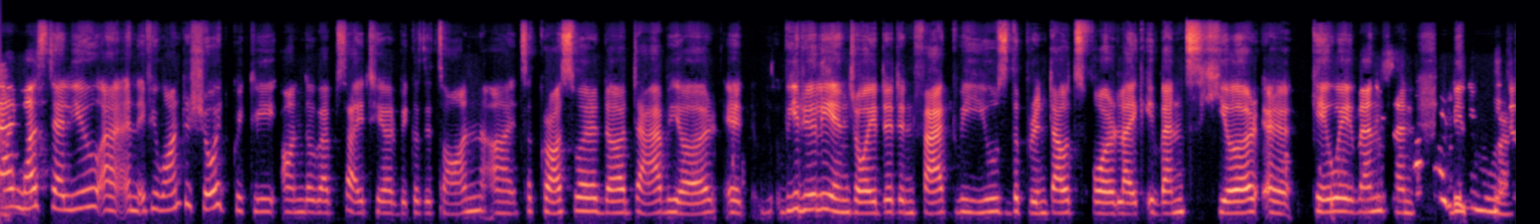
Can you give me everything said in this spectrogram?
I must tell you, uh, and if you want to show it quickly on the website here because it's on, uh, it's a crossword uh, tab here. It we really enjoyed it. In fact, we used the printouts for like events here, uh, KOA events, and we, we just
